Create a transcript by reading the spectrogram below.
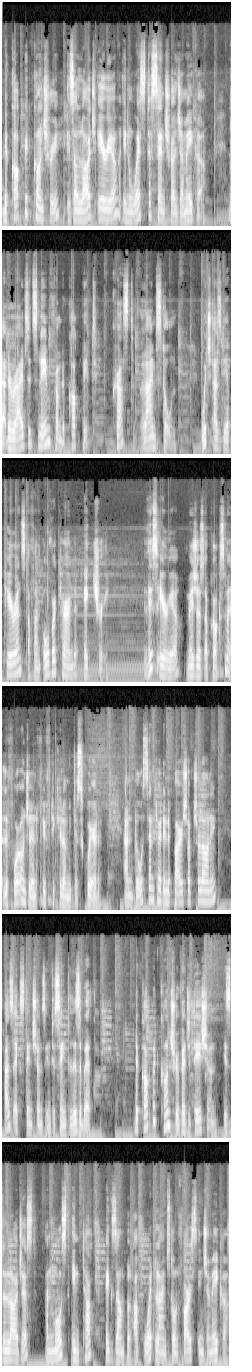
The Cockpit Country is a large area in west central Jamaica that derives its name from the cockpit karst limestone, which has the appearance of an overturned egg tree. This area measures approximately 450 kilometers squared, and though centered in the parish of Trelawny, has extensions into St. Elizabeth. The Cockpit Country vegetation is the largest and most intact example of wet limestone forest in Jamaica.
